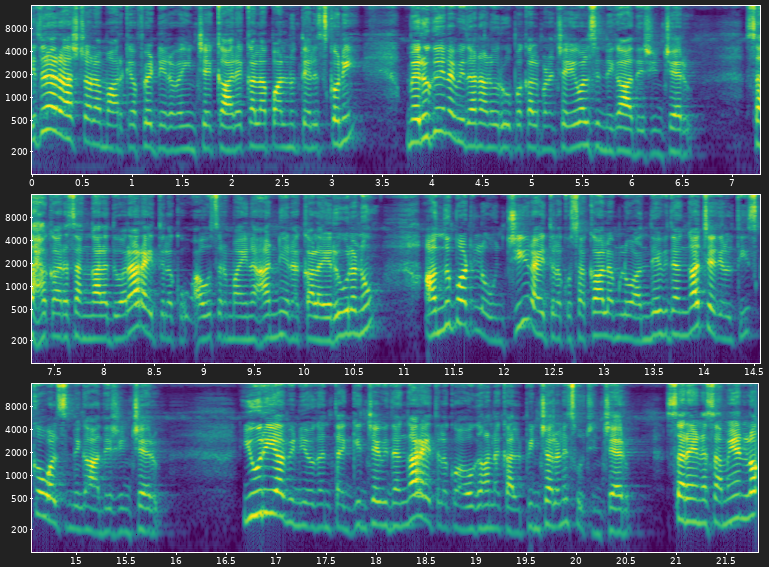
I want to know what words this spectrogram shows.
ఇతర రాష్ట్రాల మార్కెఫెడ్ నిర్వహించే కార్యకలాపాలను తెలుసుకొని మెరుగైన విధానాలు రూపకల్పన చేయవలసిందిగా ఆదేశించారు. సహకార సంఘాల ద్వారా రైతులకు అవసరమైన అన్ని రకాల ఎరువులను అందుబాటులో ఉంచి రైతులకు సకాలంలో అందే విధంగా చర్యలు తీసుకోవాల్సిందిగా ఆదేశించారు. యూరియా వినియోగం తగ్గించే విధంగా రైతులకు అవగాహన కల్పించాలని సూచించారు. సరైన సమయంలో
